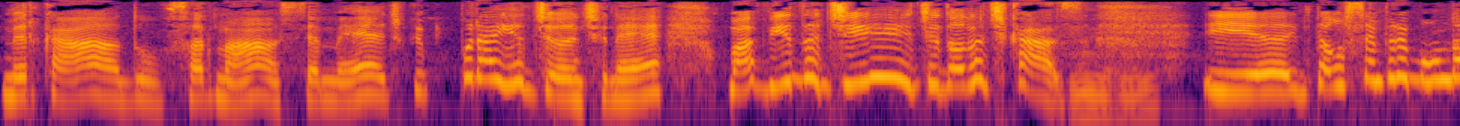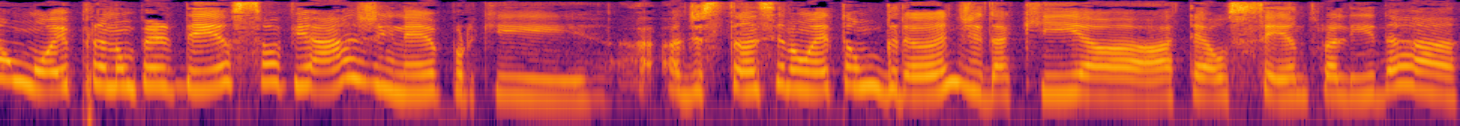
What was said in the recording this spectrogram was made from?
mercado, farmácia, médico e por aí adiante, né? Uma vida de, de dona de casa. Uhum. E então sempre é bom dar um oi para não perder sua viagem, né? Porque a, a distância não é tão grande daqui a, até o centro ali da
